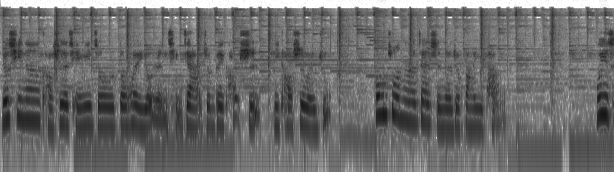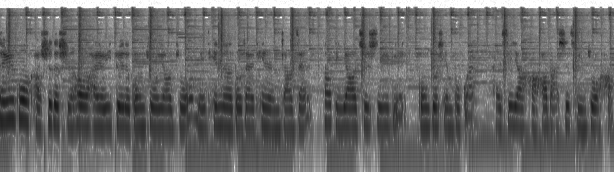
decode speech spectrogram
尤其呢考试的前一周，都会有人请假准备考试，以考试为主，工作呢暂时呢就放一旁。我也曾遇过考试的时候，还有一堆的工作要做，每天呢都在天人交战，到底要自私一点，工作先不管，还是要好好把事情做好？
